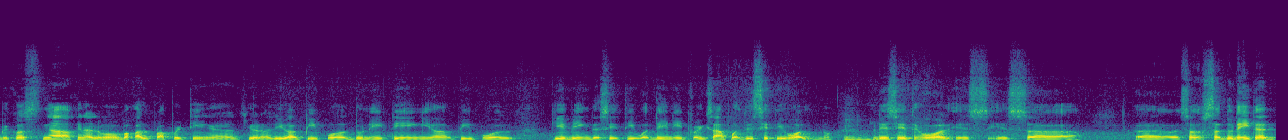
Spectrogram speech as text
because nga kinala mo bakal property nga you know you have people donating you have people giving the city what they need. For example this city hall no? Mm. this city hall is is uh, uh, so, so donated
